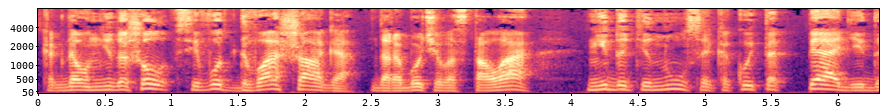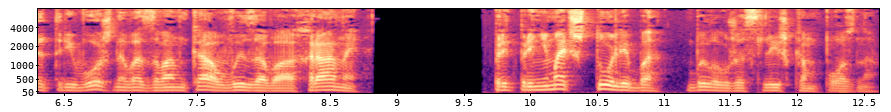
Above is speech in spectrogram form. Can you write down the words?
когда он не дошел всего два шага до рабочего стола, не дотянулся какой-то пяди до тревожного звонка вызова охраны, предпринимать что-либо было уже слишком поздно.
